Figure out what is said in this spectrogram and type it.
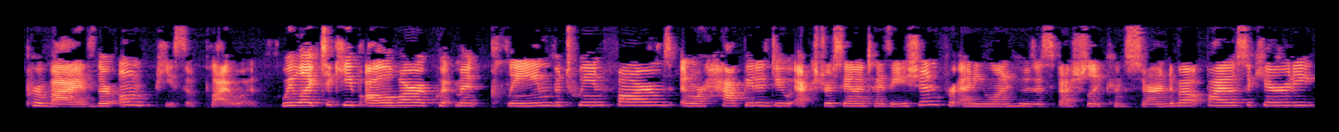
provides their own piece of plywood. We like to keep all of our equipment clean between farms, and we're happy to do extra sanitization for anyone who's especially concerned about biosecurity,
